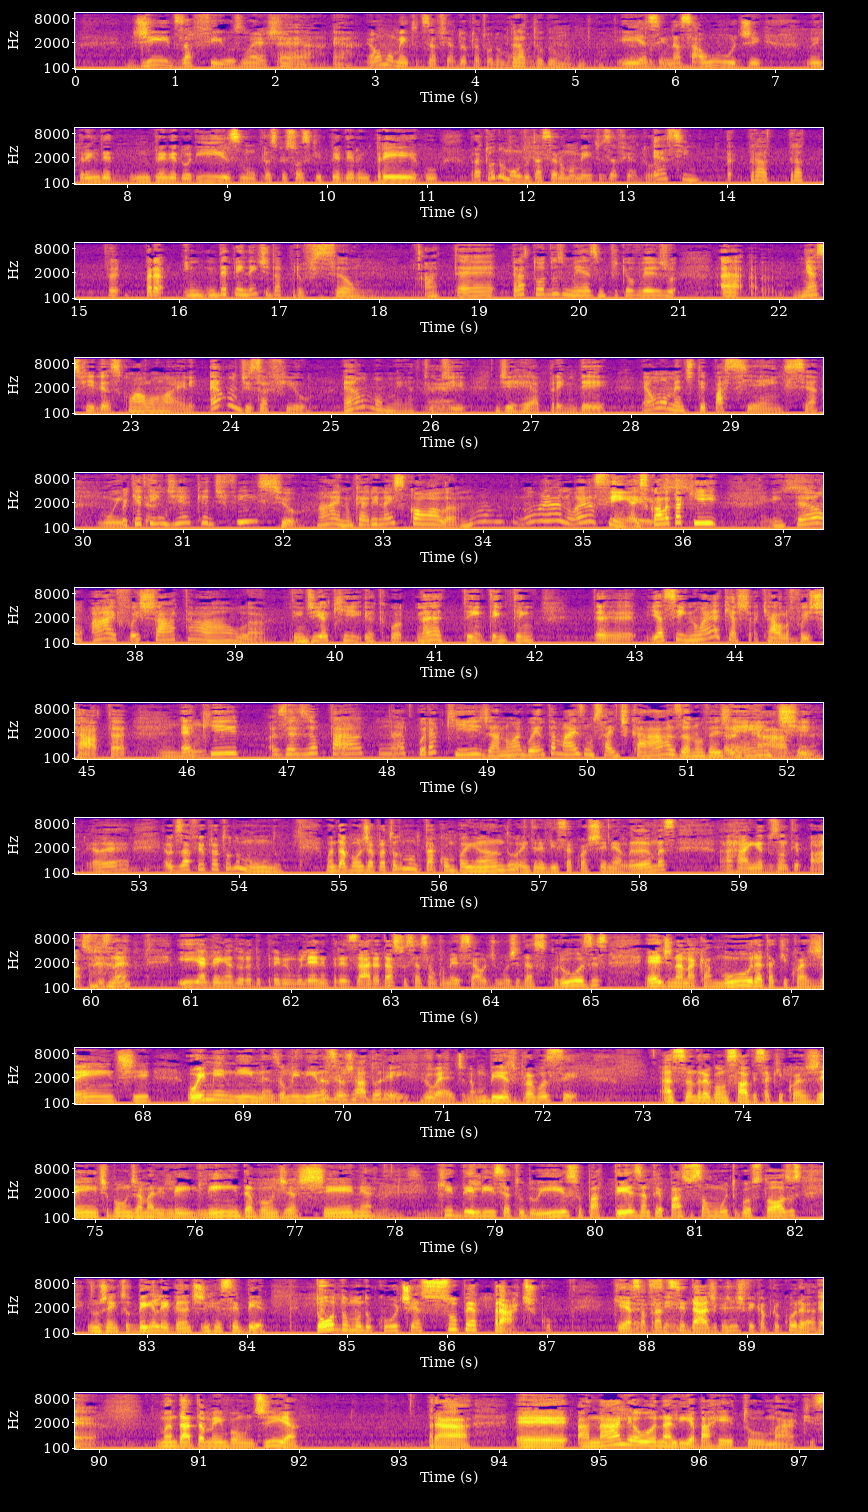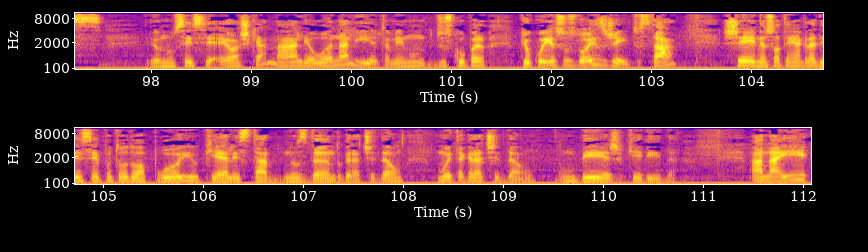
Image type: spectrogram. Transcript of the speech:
de desafios, não é, Sheila? É, é. É um momento desafiador para todo mundo. Para né? todo mundo. E assim, todo na mundo. saúde, no empreende- no empreendedorismo, para as pessoas que perderam emprego, para todo mundo está sendo um momento desafiador. É assim, in- independente da profissão, até para todos mesmo, porque eu vejo ah, minhas filhas com aula online, é um desafio, é um momento É. de, de reaprender. É um momento de ter paciência. Muita. Porque tem dia que é difícil. Ai, não quero ir na escola. Não, não é, não é assim. A Isso. escola está aqui. Então, ai, foi chata a aula. Tem dia que, né, tem, tem, tem é, e assim, não é que a, que a aula foi chata, é que às vezes já tá né, por aqui, já não aguenta mais, não sai de casa, não vê Trancada, gente. né? É, é o desafio para todo mundo. Mandar bom dia para todo mundo que está acompanhando a entrevista com a Xênia Lamas, a rainha dos antepastos, né? e a ganhadora do Prêmio Mulher Empresária da Associação Comercial de Mogi das Cruzes. Edna Nakamura está aqui com a gente. Oi, meninas. Ou meninas eu já adorei, viu, Edna? Um beijo para você. A Sandra Gonçalves aqui com a gente. Bom dia, Marilei linda. Bom dia, Xênia. Que delícia tudo isso. Patês e antepassos são muito gostosos e um jeito bem elegante de receber. Todo mundo curte, é super prático. Que é essa É, sim. praticidade que a gente fica procurando. É. Mandar também bom dia para é, Anália ou Analia Barreto Marques. Eu não sei se. Eu acho que é Anália ou Analia. Também não. Desculpa, porque eu conheço os dois jeitos, tá? Xênia, eu só tenho a agradecer por todo o apoio que ela está nos dando. Gratidão, muita gratidão. Um beijo, querida. A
